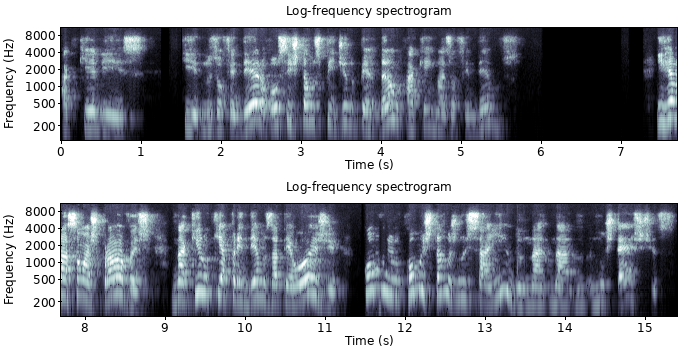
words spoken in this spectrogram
aqueles que nos ofenderam, ou se estamos pedindo perdão a quem nós ofendemos. Em relação às provas, naquilo que aprendemos até hoje, como, como estamos nos saindo na, na, nos testes?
